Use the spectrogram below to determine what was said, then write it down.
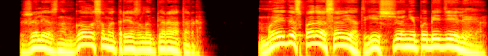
— железным голосом отрезал император. Мы, господа совет, еще не победили.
